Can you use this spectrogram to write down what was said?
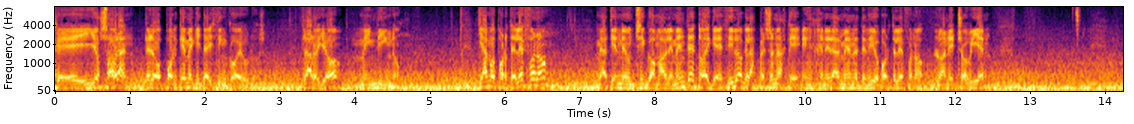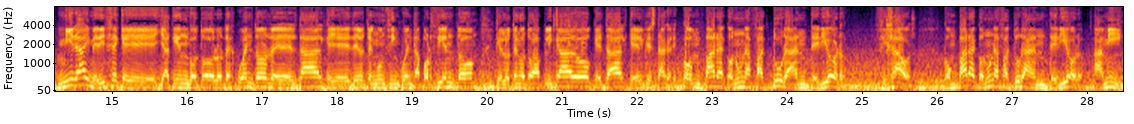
que ellos sabrán, pero ¿por qué me quitáis 5 euros? Claro, yo me indigno. Llamo por teléfono, me atiende un chico amablemente, todo hay que decirlo, que las personas que en general me han atendido por teléfono lo han hecho bien. Mira y me dice que ya tengo todos los descuentos del tal, que yo tengo un 50%, que lo tengo todo aplicado, que tal, que él que está compara con una factura anterior. Fijaos, compara con una factura anterior a mí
